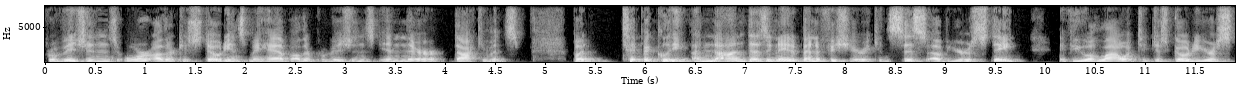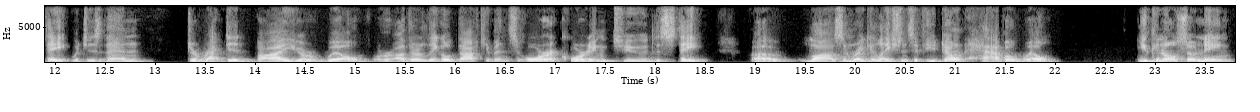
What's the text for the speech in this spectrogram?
provisions or other custodians may have other provisions in their documents. But typically, a non designated beneficiary consists of your estate. If you allow it to just go to your estate, which is then directed by your will or other legal documents, or according to the state uh, laws and regulations, if you don't have a will, you can also name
